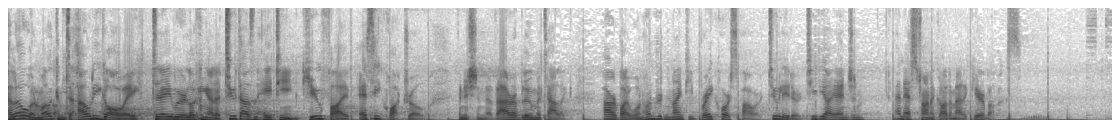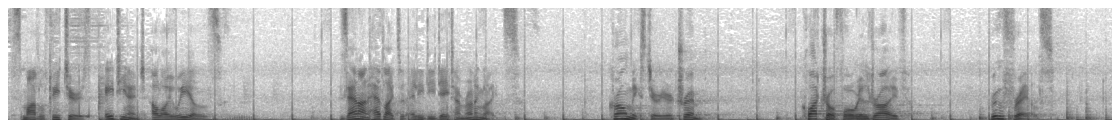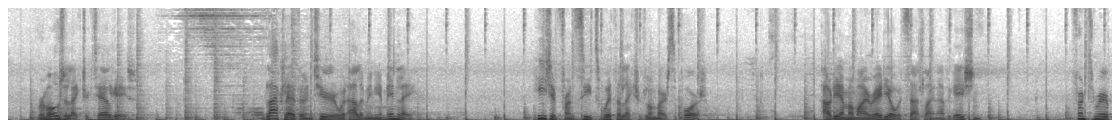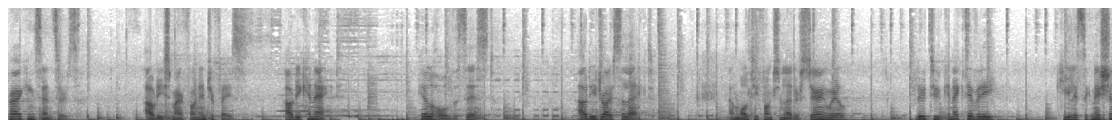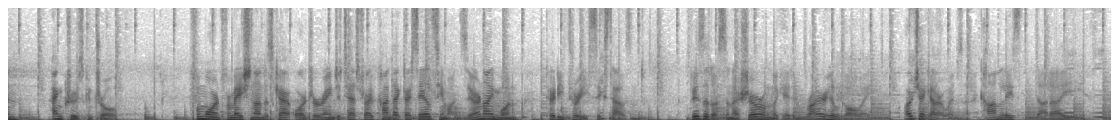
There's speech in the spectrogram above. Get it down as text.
Hello and welcome to Audi Galway. Today we're looking at a 2018 Q5 SE Quattro, finished in Navarra Blue Metallic, powered by 190 brake horsepower, 2-litre TDI engine and S-Tronic automatic gearbox. This model features 18-inch alloy wheels, xenon headlights with LED daytime running lights, chrome exterior trim, Quattro 4-wheel drive, roof rails, remote electric tailgate, black leather interior with aluminium inlay, heated front seats with electric lumbar support, Audi MMI radio with satellite navigation, front and rear parking sensors, Audi smartphone interface, Audi Connect, hill hold assist, Audi Drive Select, a multifunction leather steering wheel, Bluetooth connectivity, keyless ignition. And cruise control. For more information on this car or to arrange a test drive, contact our sales team on 091 33 6000. Visit us in our showroom located in Briar Hill, Galway, or check out our website at connollys.ie.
